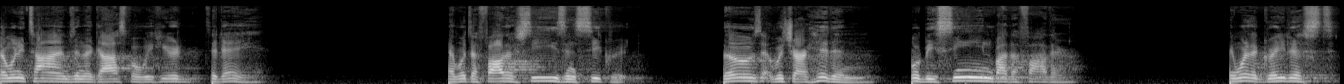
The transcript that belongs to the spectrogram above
So many times in the gospel we hear today that what the Father sees in secret, those which are hidden, will be seen by the Father. And one of the greatest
